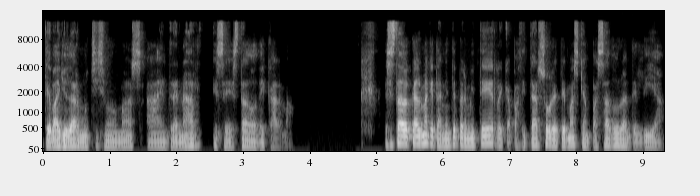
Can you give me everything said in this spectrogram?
te va a ayudar muchísimo más a entrenar ese estado de calma. Ese estado de calma que también te permite recapacitar sobre temas que han pasado durante el día.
